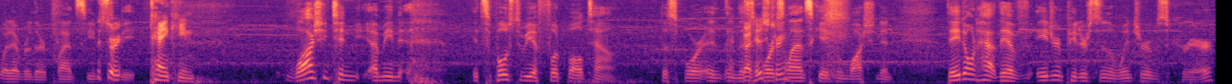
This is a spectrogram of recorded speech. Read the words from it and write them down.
whatever their plan seems to be. tanking. Washington, I mean, it's supposed to be a football town. The sport in, in the sports history. landscape in Washington, they don't have. They have Adrian Peterson in the winter of his career.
